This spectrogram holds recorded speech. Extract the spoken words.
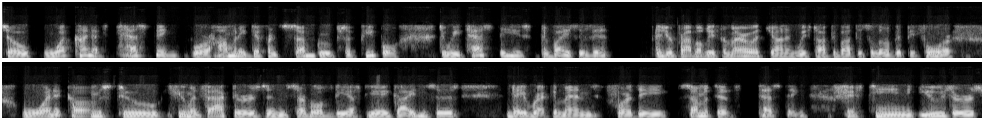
So, what kind of testing or how many different subgroups of people do we test these devices in? As you're probably familiar with, John, and we've talked about this a little bit before, when it comes to human factors in several of the FDA guidances, they recommend for the summative testing 15 users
